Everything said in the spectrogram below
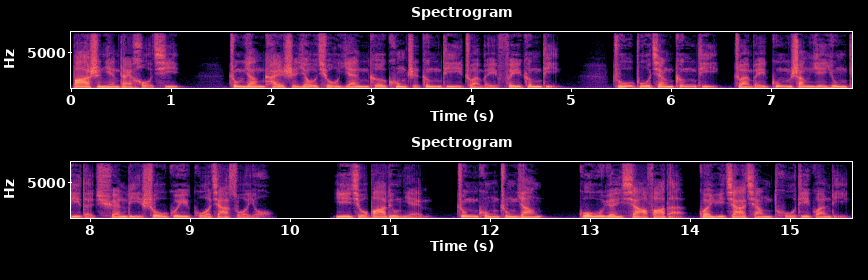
八十年代后期，中央开始要求严格控制耕地转为非耕地。逐步将耕地转为工商业用地的权利收归国家所有。一九八六年，中共中央、国务院下发的《关于加强土地管理、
